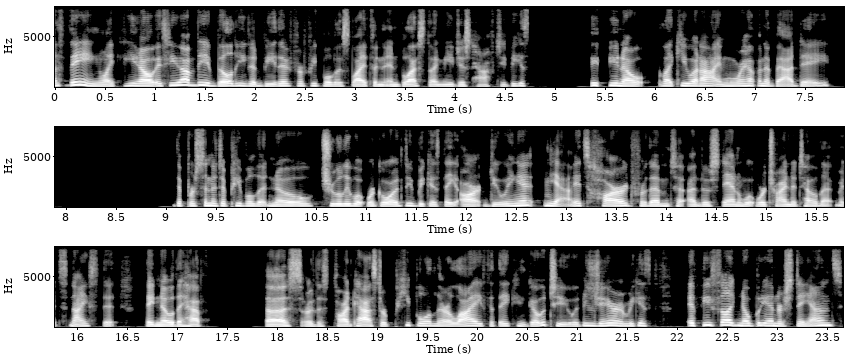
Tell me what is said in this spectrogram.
a thing. Like, you know, if you have the ability to be there for people this life and, and bless them, you just have to because, you know, like you and I, when we're having a bad day, the percentage of people that know truly what we're going through because they aren't doing it, yeah, it's hard for them to understand what we're trying to tell them. It's nice that they know they have us or this podcast or people in their life that they can go to and mm-hmm. share. Because if you feel like nobody understands,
